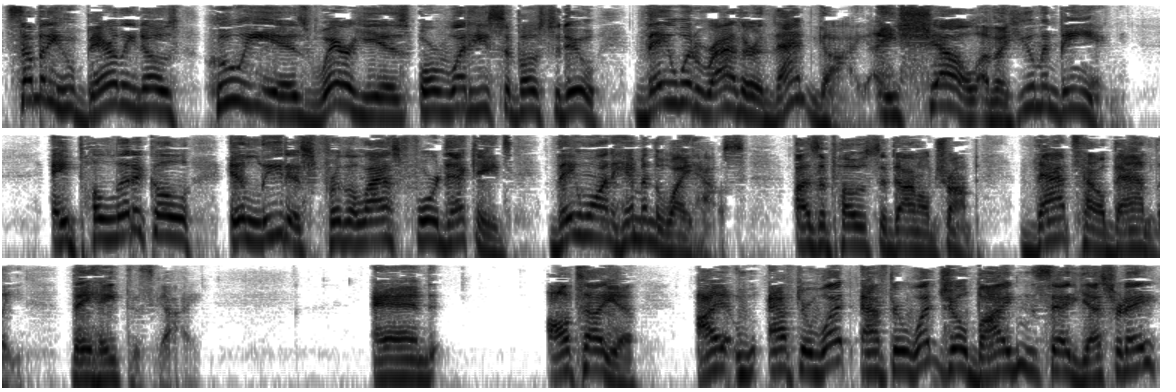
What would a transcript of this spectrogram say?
somebody who barely knows who he is, where he is, or what he's supposed to do. They would rather that guy, a shell of a human being, a political elitist for the last four decades. They want him in the White House as opposed to Donald Trump. That's how badly they hate this guy. And I'll tell you, I after what after what Joe Biden said yesterday,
